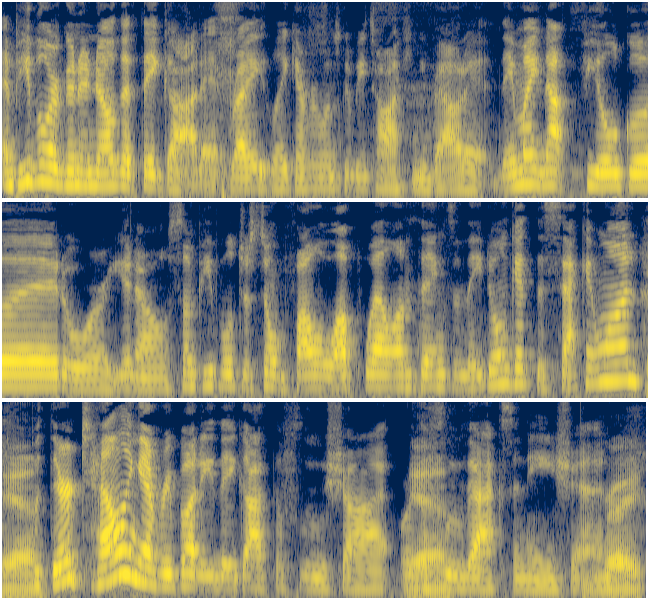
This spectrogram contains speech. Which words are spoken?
and people are going to know that they got it, right? Like everyone's going to be talking about it. They might not feel good, or, you know, some people just don't follow up well on things and they don't get the second one, yeah but they're telling everybody they got the flu shot or Yeah. the flu vaccination. right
